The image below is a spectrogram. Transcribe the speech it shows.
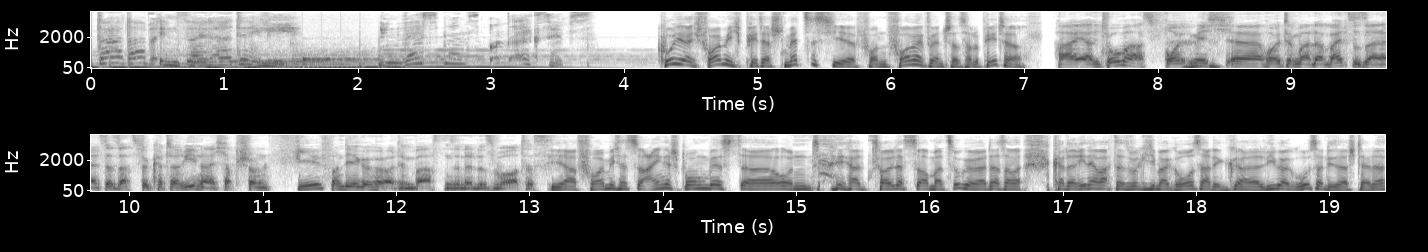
Startup Insider Daily. Investments und Exits. Cool, ja, ich freue mich. Peter Schmetz ist hier von Vorwerk Ventures. Hallo Peter. Hi Jan Thomas, freut mich äh, heute mal dabei zu sein als Ersatz für Katharina. Ich habe schon viel von dir gehört im wahrsten Sinne des Wortes. Ja, freue mich, dass du eingesprungen bist äh, und ja, toll, dass du auch mal zugehört hast. Aber Katharina macht das wirklich immer großartig. Äh, lieber Gruß an dieser Stelle.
